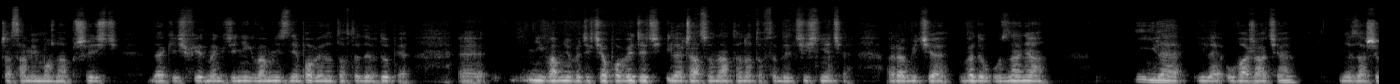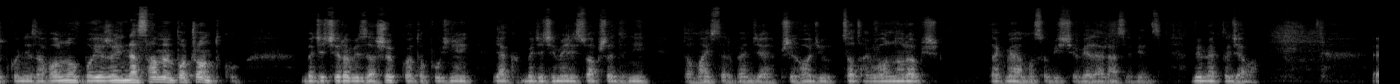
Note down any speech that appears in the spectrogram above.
czasami można przyjść do jakiejś firmy, gdzie nikt wam nic nie powie, no to wtedy w dupie. E, Nikt wam nie będzie chciał powiedzieć, ile czasu na to, no to wtedy ciśniecie. Robicie według uznania, ile, ile uważacie, nie za szybko, nie za wolno, bo jeżeli na samym początku będziecie robić za szybko, to później, jak będziecie mieli słabsze dni, to majster będzie przychodził, co tak wolno robisz. Tak miałem osobiście wiele razy, więc wiem, jak to działa. E,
